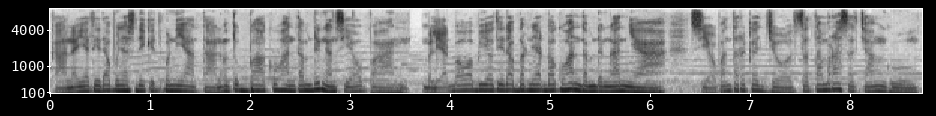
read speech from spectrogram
karena ia tidak punya sedikit pun niatan untuk baku hantam dengan Siopan. Melihat bahwa Biao tidak berniat baku hantam dengannya, Siopan terkejut serta merasa canggung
